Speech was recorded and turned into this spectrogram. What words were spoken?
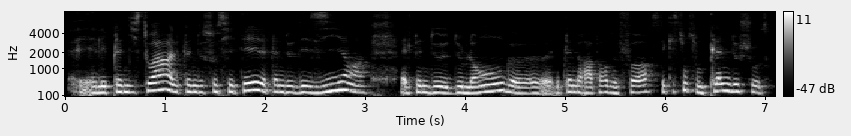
Elle est pleine d'histoire, elle est pleine de société, elle est pleine de désirs, elle est pleine de, langues, euh, elle est pleine de rapports de force. Les questions sont pleines de choses.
